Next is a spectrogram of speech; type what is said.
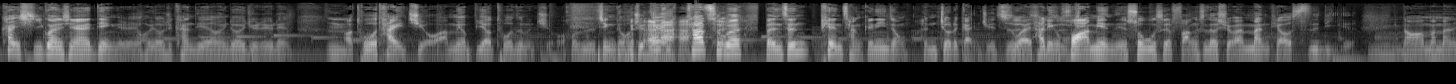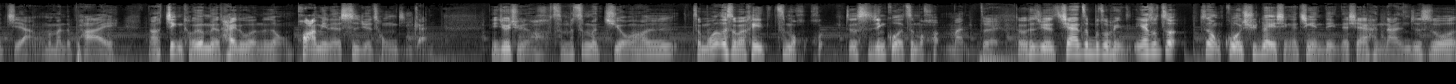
看习惯现在电影的人，回头去看这些东西，都会觉得有点嗯啊拖太久啊，没有必要拖这么久，或者是镜头，我觉得因为它除了本身片场给你一种很久的感觉之外，它连画面连说故事的方式都喜欢慢条斯理的，嗯，然后慢慢的讲，慢慢的拍，然后镜头又没有太多的那种画面的视觉冲击感。你就觉得哦，怎么这么久啊？就是怎么为什么可以这么缓？这个时间过得这么缓慢？对，对，我是觉得现在这部作品，应该说这这种过去类型的经典电影，在现在很难，就是说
